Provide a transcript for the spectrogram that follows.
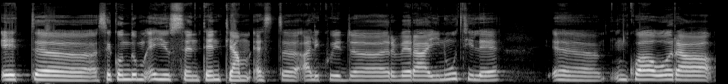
et uh, secundum eius sententiam est eh, aliquid revera inutile uh, in qua ora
